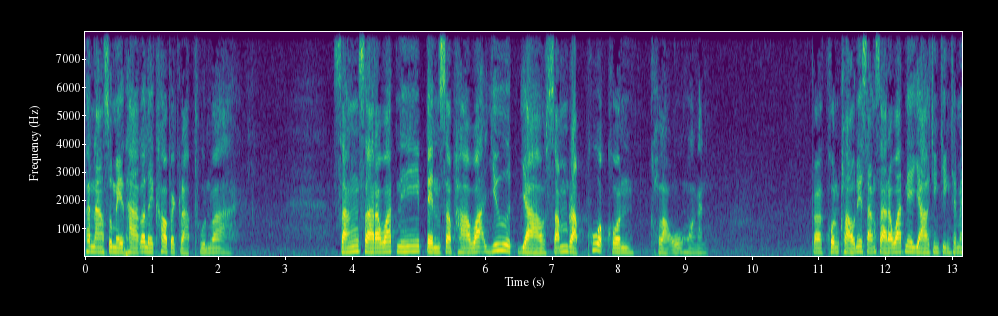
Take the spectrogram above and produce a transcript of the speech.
พระนางสุเมธาก็เลยเข้าไปกราบทูลว่า สังสารวัตนี้เป็นสภาวะยืดยาวสำหรับพวกคนเขาว่างั้นก็คนเขานี่สังสารวัตเนี่ยยาวจริง ๆ ใช่ไหม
